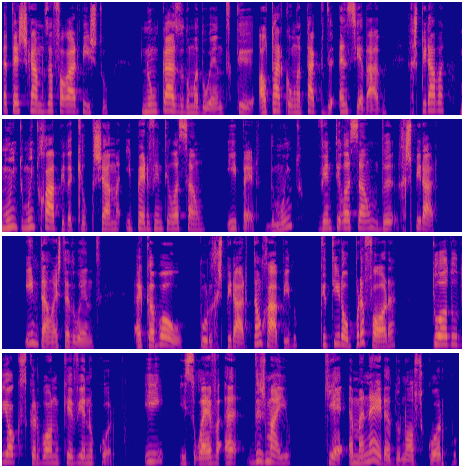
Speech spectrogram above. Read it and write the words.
até chegámos a falar disto, num caso de uma doente que, ao estar com um ataque de ansiedade, respirava muito, muito rápido, aquilo que chama hiperventilação. Hiper de muito, ventilação de respirar. E então esta doente acabou por respirar tão rápido que tirou para fora todo o dióxido de carbono que havia no corpo. E isso leva a desmaio, que é a maneira do nosso corpo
